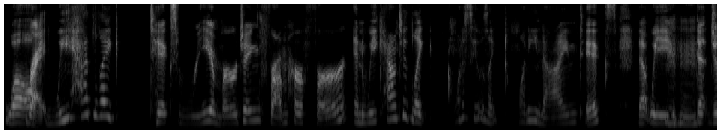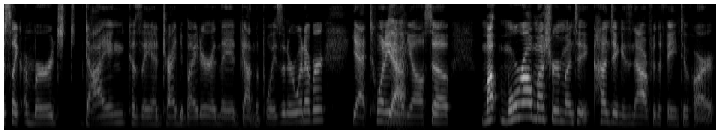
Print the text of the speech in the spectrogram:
Well, Right. we had like ticks re-emerging from her fur and we counted like I want to say it was like 29 ticks that we Mhm. that just like emerged dying because they had tried to bite her and they had gotten the poison or whatever. Yeah, 29 y'all. So mu- morel mushroom hunting, hunting is not for the faint of heart.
